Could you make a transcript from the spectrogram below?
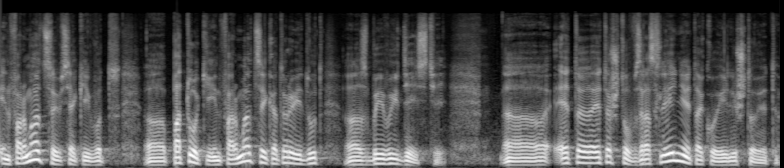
информацию, всякие вот э, потоки информации, которые идут э, с боевых действий. Э, это, это что, взросление такое или что это?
